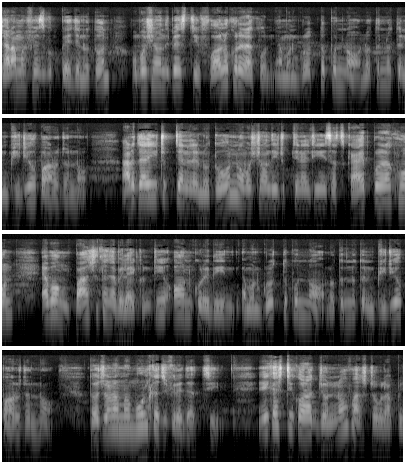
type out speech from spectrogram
যারা আমার ফেসবুক পেজে নতুন, অবশ্যই আমাদের পেজটি ফলো করে রাখুন এমন গুরুত্বপূর্ণ, নতুন নতুন ভিডিও পাওয়ার জন্য। আর যারা ইউটিউব চ্যানেলে নতুন, অবশ্যই আমাদের ইউটিউব চ্যানেলটি সাবস্ক্রাইব করে রাখুন এবং পাশে থাকা বেল আইকনটি অন করে দিন এমন গুরুত্বপূর্ণ, নতুন নতুন ভিডিও পাওয়ার জন্য। তো চলুন আমরা মূল কাজে ফিরে যাচ্ছি। এই কাজটি করার জন্য ফার্স্ট অফ অল আপনি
